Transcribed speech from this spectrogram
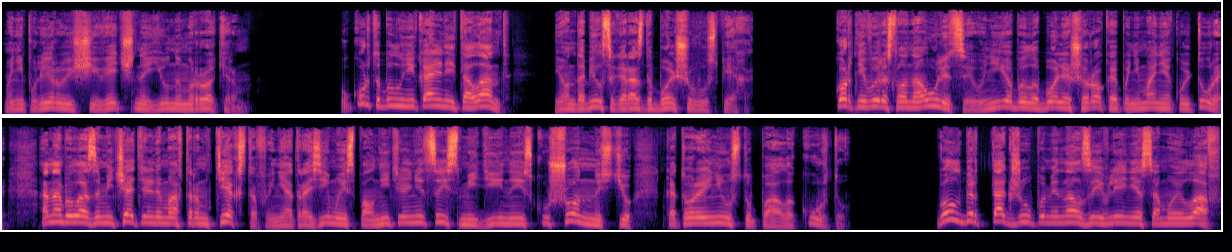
манипулирующей вечно юным рокером. У Курта был уникальный талант, и он добился гораздо большего успеха. Кортни выросла на улице, и у нее было более широкое понимание культуры. Она была замечательным автором текстов и неотразимой исполнительницей с медийной искушенностью, которая не уступала Курту. Голдберг также упоминал заявление самой Лав.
